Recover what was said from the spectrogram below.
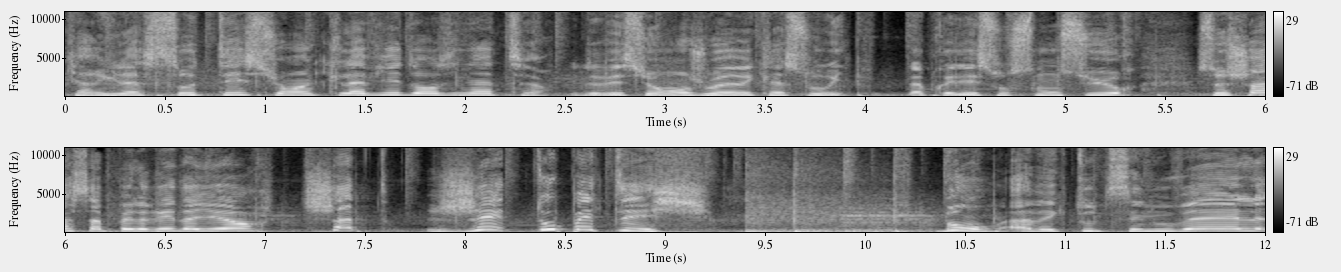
car il a sauté sur un clavier d'ordinateur. Il devait sûrement jouer avec la souris. D'après des sources non sûres, ce chat s'appellerait d'ailleurs Chat J'ai tout pété. Bon, avec toutes ces nouvelles,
